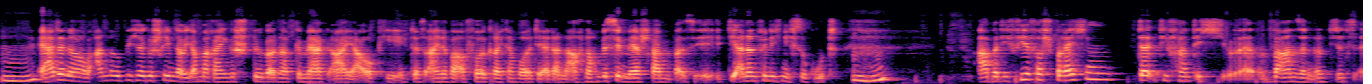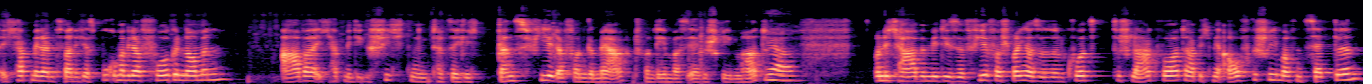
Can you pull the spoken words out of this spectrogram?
Mhm. Er hat dann noch andere Bücher geschrieben, da habe ich auch mal reingestöbert und habe gemerkt, ah ja, okay, das eine war erfolgreich, dann wollte er danach noch ein bisschen mehr schreiben. Weil die anderen finde ich nicht so gut. Mhm. Aber die vier Versprechen, die fand ich äh, Wahnsinn. Und ich habe mir dann zwar nicht das Buch immer wieder vorgenommen, aber ich habe mir die Geschichten tatsächlich ganz viel davon gemerkt, von dem, was er geschrieben hat. Ja. Und ich habe mir diese vier Versprechen, also so ein kurze Schlagworte, habe ich mir aufgeschrieben auf einen Zettel,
